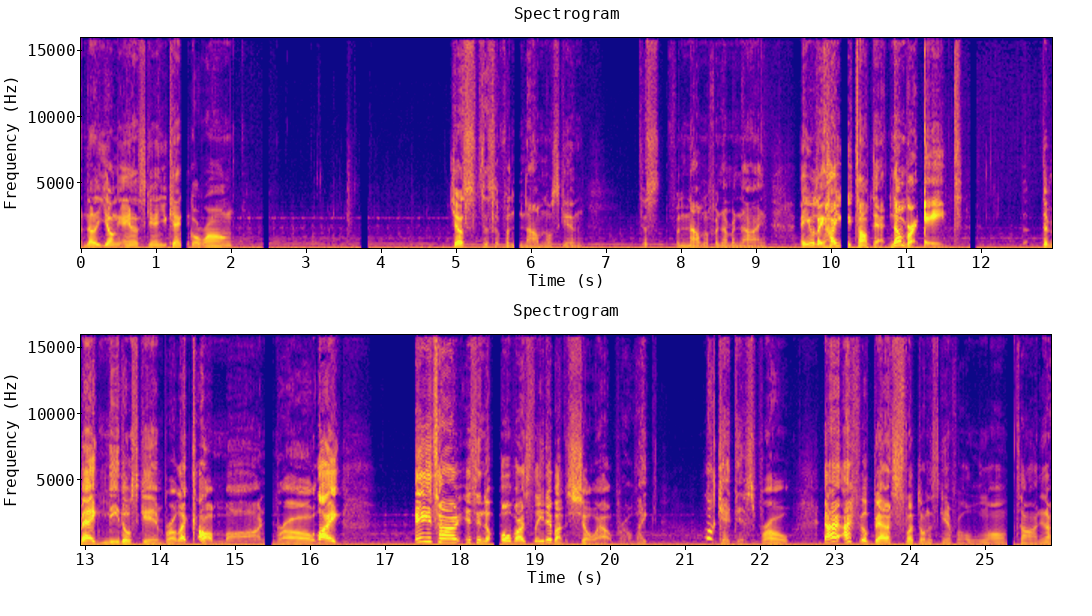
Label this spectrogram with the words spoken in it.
Another young Ana skin. You can't go wrong. Just just a phenomenal skin. Just phenomenal for number nine. And you was like, how you top that? Number eight. The, the Magneto skin, bro. Like, come on, bro. Like, anytime it's in the Overwatch slate, they're about to show out, bro. Like, look at this, bro. I, I feel bad I slept on this skin for a long time. And I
